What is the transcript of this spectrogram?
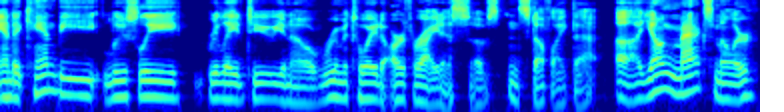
and it can be loosely related to, you know, rheumatoid arthritis of, and stuff like that. Uh, young Max Miller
